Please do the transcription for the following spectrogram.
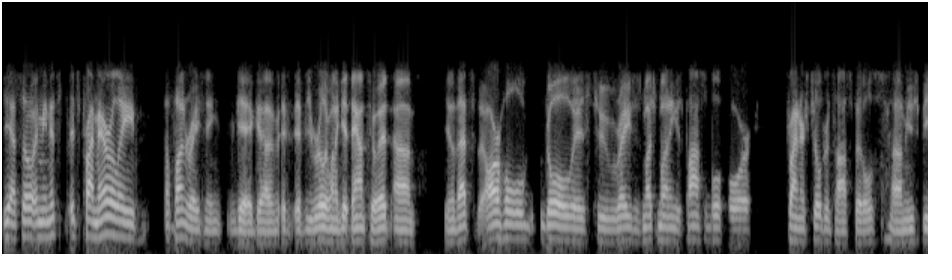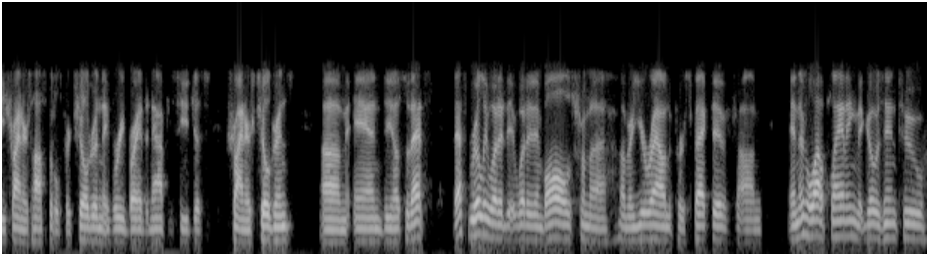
Yeah, so I mean, it's it's primarily a fundraising gig. Uh, if, if you really want to get down to it, um, you know, that's our whole goal is to raise as much money as possible for Shriners Children's Hospitals. Um, used to be Shriners Hospitals for Children. They've rebranded now. You see just Shriners Children's, um, and you know, so that's that's really what it what it involves from a from a year-round perspective. Um, and there's a lot of planning that goes into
